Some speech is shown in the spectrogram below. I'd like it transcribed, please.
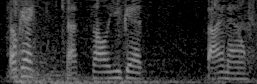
Okay, that's all you get. Bye now.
